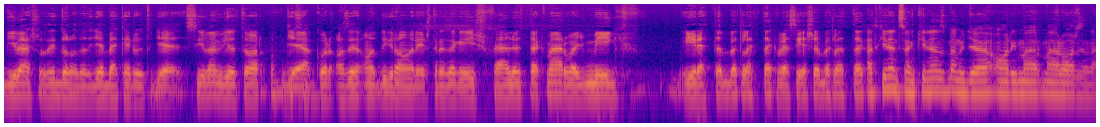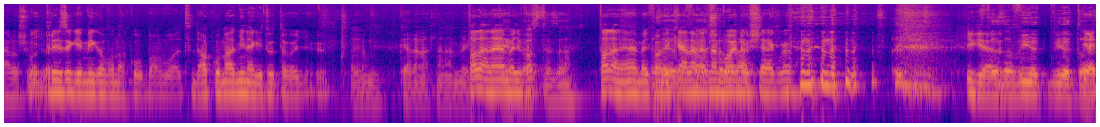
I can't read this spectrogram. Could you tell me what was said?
Givás, az egy dolog, de ugye bekerült ugye Sylvain Wiltor, ugye akkor azért addigra Henri és Trezeguet is felnőttek már, vagy még érettebbek lettek, veszélyesebbek lettek. Hát 99-ben ugye Henri már, már arzenálos volt. Trezeguet még a vonakóban volt, de akkor már mindenki tudta, hogy Nagyon kellemetlen emlék. Talán elmegy ez a, talán elmegy valami kellemetlen felsorolás. bajnokságba. Igen. ez a Viltor,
